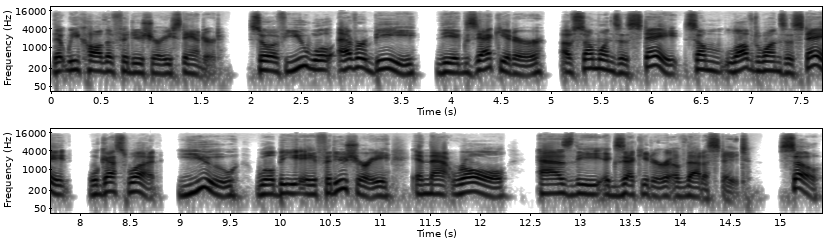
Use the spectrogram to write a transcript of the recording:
that we call the fiduciary standard. So if you will ever be the executor of someone's estate, some loved one's estate, well, guess what? You will be a fiduciary in that role as the executor of that estate. So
